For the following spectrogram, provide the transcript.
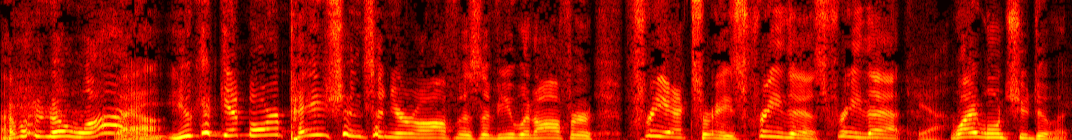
I want to know why. Well- you could get more patients in your office if you would offer free x rays, free this, free that. Yeah. Why won't you do it?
